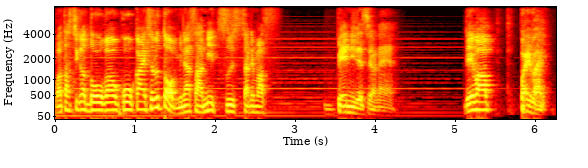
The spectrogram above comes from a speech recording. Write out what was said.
私が動画を公開すると皆さんに通知されます。便利ですよね。では、バイバイ。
